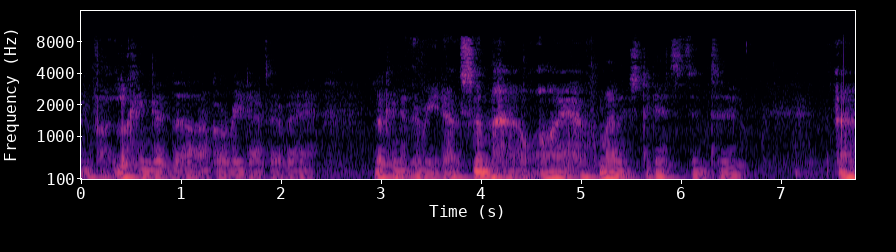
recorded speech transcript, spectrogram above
in fact, looking at the, I've got a readout over here. Looking at the readout, somehow I have managed to get it into uh,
